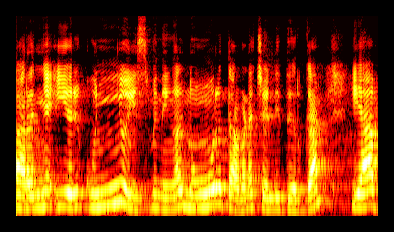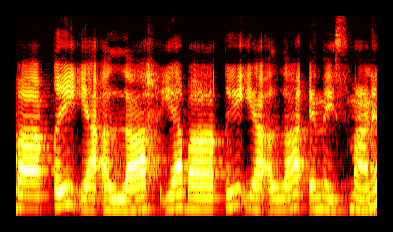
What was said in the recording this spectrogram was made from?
പറഞ്ഞ ഈ ഒരു കുഞ്ഞു ഇസ്മ നിങ്ങൾ നൂറ് തവണ ചൊല്ലി തീർക്കാം. യാ ബാക്കി യാ അല്ലാഹ് യാ ബാക്കി യാ അല്ലാഹ് എന്ന ഇസ്മാണ്.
